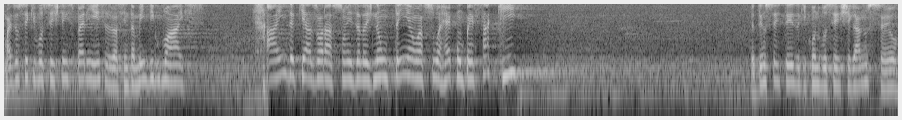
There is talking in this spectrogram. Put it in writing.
Mas eu sei que vocês têm experiências assim, também digo mais. Ainda que as orações elas não tenham a sua recompensa aqui, eu tenho certeza que quando você chegar no céu,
